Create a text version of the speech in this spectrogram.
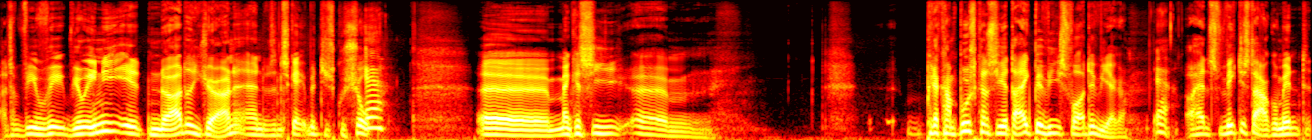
altså vi, vi, vi er jo inde i et nørdet hjørne af en videnskabelig diskussion. Ja. Øh, man kan sige... Øh, Peter Kambus kan sige, at der er ikke bevis for, at det virker. Ja. Og hans vigtigste argument,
